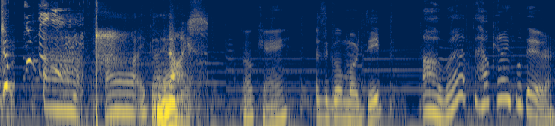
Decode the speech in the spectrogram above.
jump. Ah, I got it. Nice. Okay. Let's go more deep. Ah, what? How can I go there?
